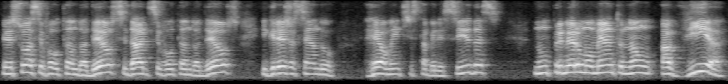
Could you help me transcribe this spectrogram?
Pessoas se voltando a Deus, cidades se voltando a Deus, igrejas sendo realmente estabelecidas. Num primeiro momento não havia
